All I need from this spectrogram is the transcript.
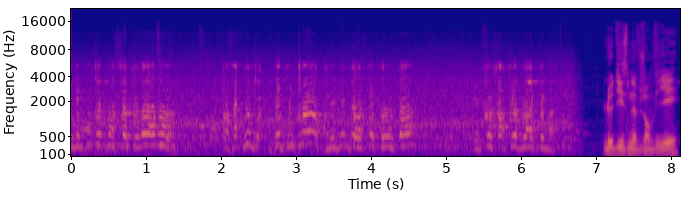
Il est complètement saturé à nous. En fait, nous, d'équipement, on évite de rester trop longtemps. Il faut sortir directement. Le 19 janvier,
